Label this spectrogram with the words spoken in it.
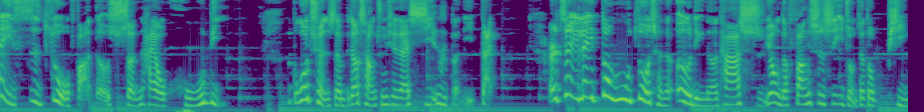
类似做法的神还有狐狸，不过犬神比较常出现在西日本一带。而这一类动物做成的恶灵呢，它使用的方式是一种叫做凭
